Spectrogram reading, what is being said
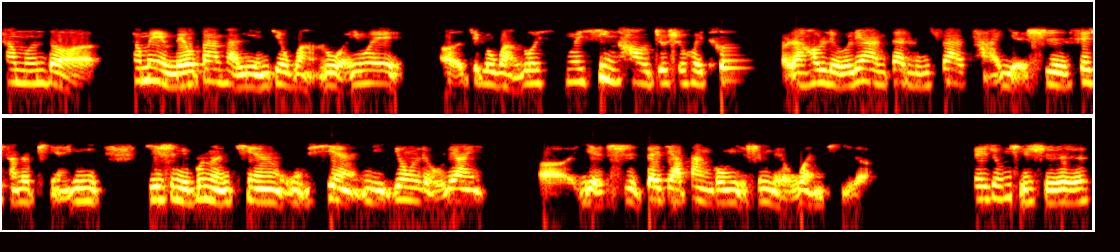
他们的他们也没有办法连接网络，因为呃这个网络因为信号就是会特，然后流量在卢萨卡也是非常的便宜，即使你不能签无线，你用流量呃也是在家办公也是没有问题的。非洲其实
